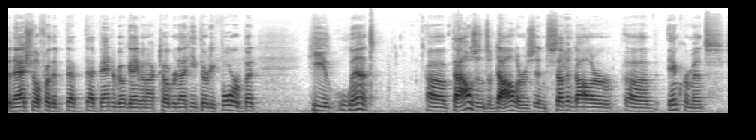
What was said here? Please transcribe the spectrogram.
to Nashville for the, that, that, Vanderbilt game in October 1934, but he lent uh, thousands of dollars in seven dollar uh, increments.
